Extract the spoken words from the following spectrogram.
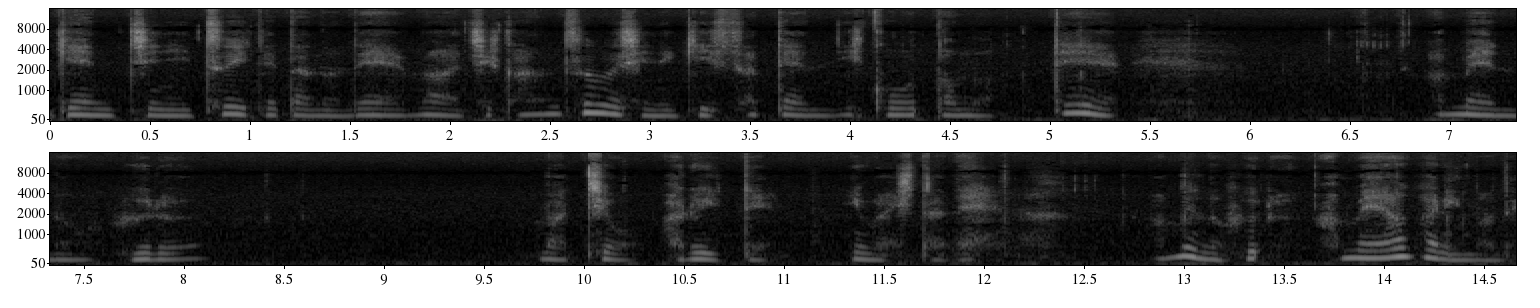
現地に着いてたのでまあ時間つぶしに喫茶店行こうと思って雨の降る街を歩いていましたね。雨の降る雨上がりので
